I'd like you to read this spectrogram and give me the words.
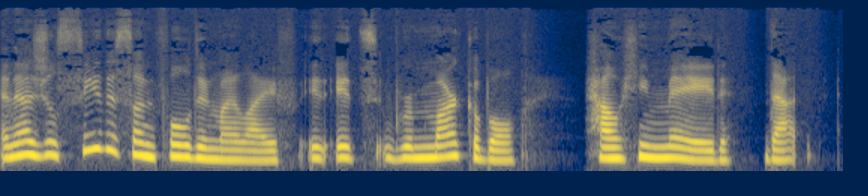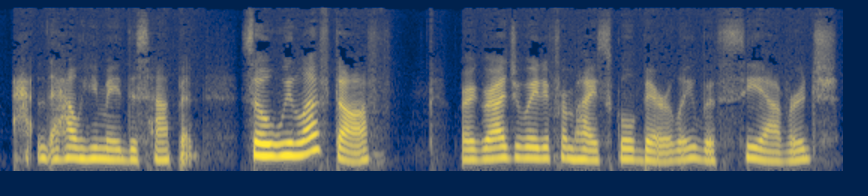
And as you'll see this unfold in my life, it, it's remarkable how he made that, how he made this happen. So we left off where I graduated from high school barely with C average,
